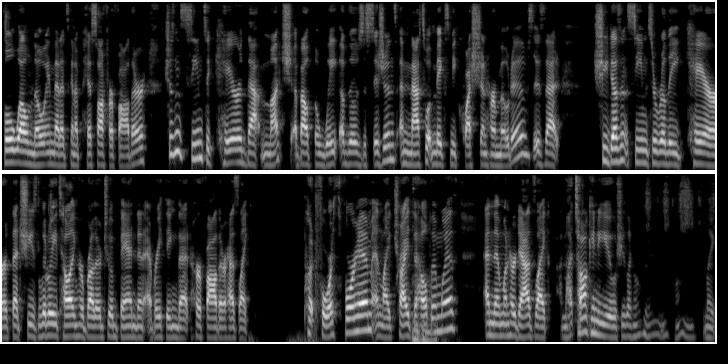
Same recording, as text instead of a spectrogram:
full well knowing that it's going to piss off her father. She doesn't seem to care that much about the weight of those decisions, and that's what makes me question her motives. Is that she doesn't seem to really care that she's literally telling her brother to abandon everything that her father has like put forth for him and like tried to mm-hmm. help him with. And then when her dad's like, "I'm not talking to you," she's like, "Okay, like."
